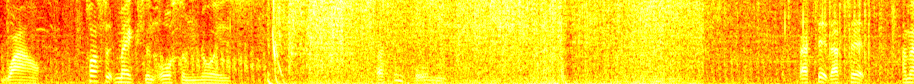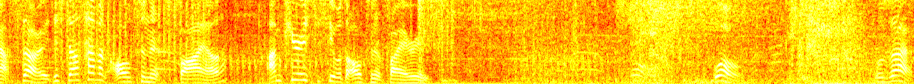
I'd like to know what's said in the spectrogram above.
Wow. Plus it makes an awesome noise. That's important. That's it, that's it. I'm out. So, this does have an alternate fire. I'm curious to see what the alternate fire is. Whoa. What was that?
